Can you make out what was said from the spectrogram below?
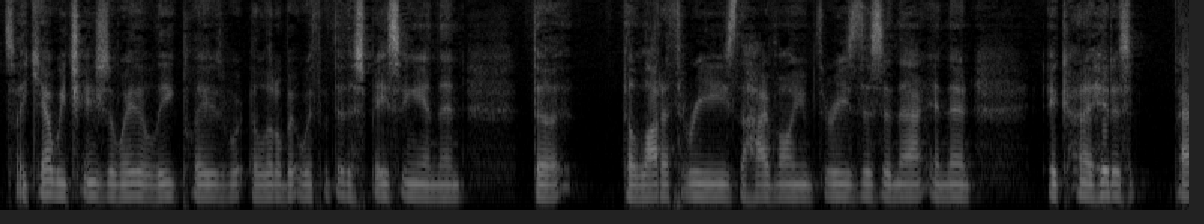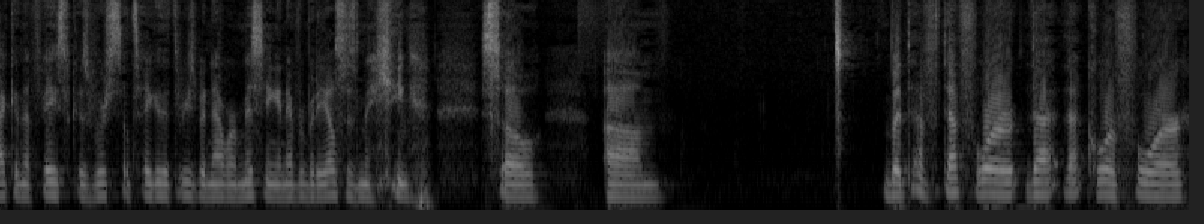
it's like, yeah, we changed the way the league plays a little bit with, the spacing and then the the lot of threes, the high volume threes, this and that, and then it kind of hit us back in the face because we're still taking the threes, but now we're missing and everybody else is making. so, um, but that that four that that core four,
